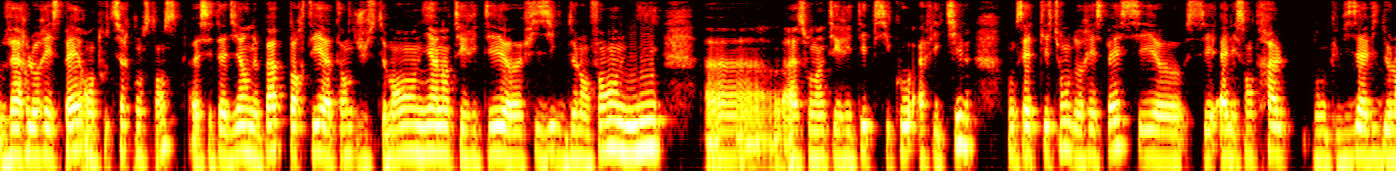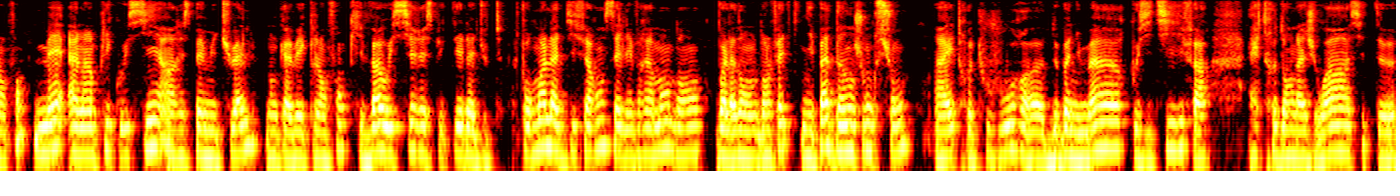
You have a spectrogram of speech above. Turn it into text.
vers le respect en toutes circonstances, c'est-à-dire ne pas porter atteinte justement ni à l'intégrité physique de l'enfant, ni à son intégrité psycho-affective. Donc cette question de respect, c'est, c'est, elle est centrale donc vis-à-vis de l'enfant, mais elle implique aussi un respect mutuel, donc avec l'enfant qui va aussi respecter l'adulte. Pour moi, la différence, elle est vraiment dans, voilà, dans, le fait qu'il n'y ait pas d'injonction à être toujours euh, de bonne humeur, positif, à être dans la joie. C'est euh,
